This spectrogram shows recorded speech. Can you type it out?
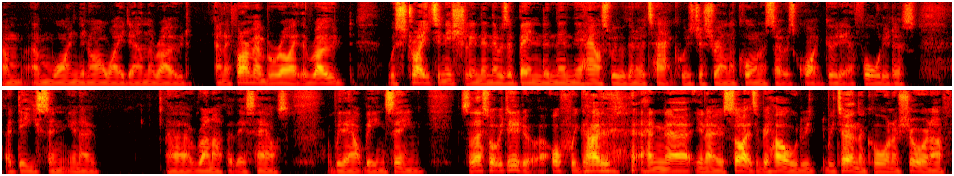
and, and winding our way down the road. And if I remember right, the road was straight initially, and then there was a bend, and then the house we were going to attack was just around the corner, so it was quite good. It afforded us a decent, you know, uh, run up at this house without being seen. So that's what we did. Off we go, and uh, you know, sight to behold, we we turn the corner. Sure enough,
